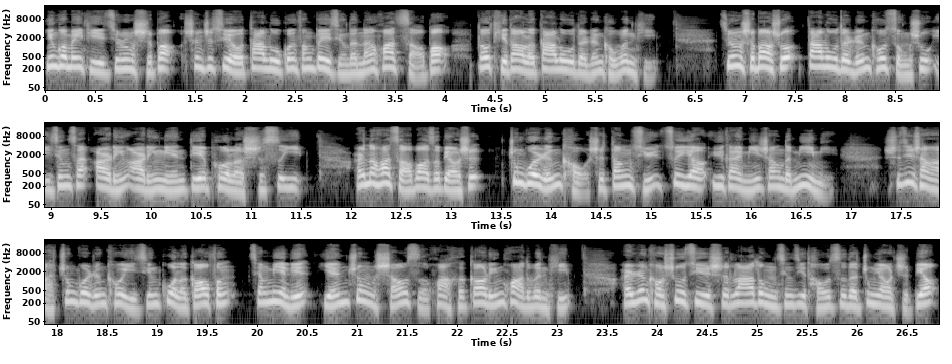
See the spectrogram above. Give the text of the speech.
英国媒体《金融时报》甚至具有大陆官方背景的《南华早报》都提到了大陆的人口问题。《金融时报》说，大陆的人口总数已经在二零二零年跌破了十四亿，而《南华早报》则表示。中国人口是当局最要欲盖弥彰的秘密。实际上啊，中国人口已经过了高峰，将面临严重少子化和高龄化的问题。而人口数据是拉动经济投资的重要指标。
